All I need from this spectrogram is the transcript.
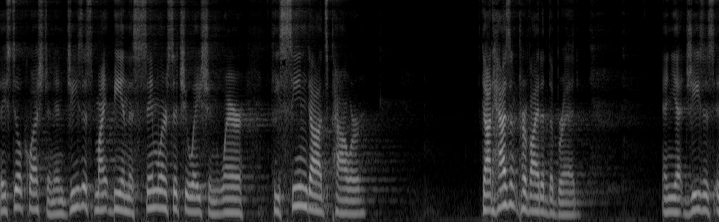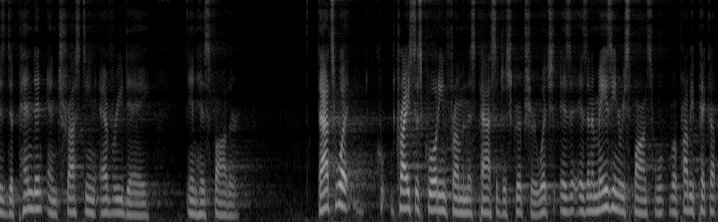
They still questioned. And Jesus might be in this similar situation where he's seen God's power. God hasn't provided the bread, and yet Jesus is dependent and trusting every day in his Father. That's what Christ is quoting from in this passage of Scripture, which is, is an amazing response. We'll, we'll probably pick up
